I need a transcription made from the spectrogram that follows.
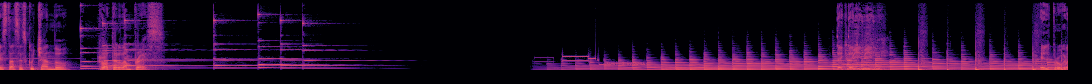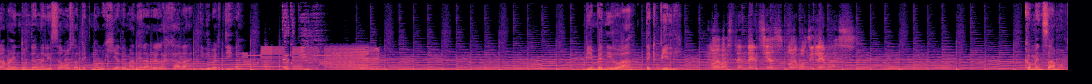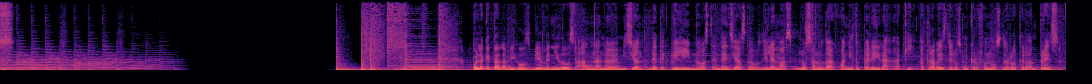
Estás escuchando Rotterdam Press. TechPili. El programa en donde analizamos la tecnología de manera relajada y divertida. Bienvenido a TechPili. Nuevas tendencias, nuevos dilemas. Comenzamos. Hola, ¿qué tal amigos? Bienvenidos a una nueva emisión de TechPili, nuevas tendencias, nuevos dilemas. Los saluda Juanito Pereira aquí a través de los micrófonos de Rotterdam Press.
